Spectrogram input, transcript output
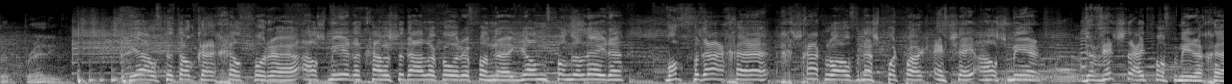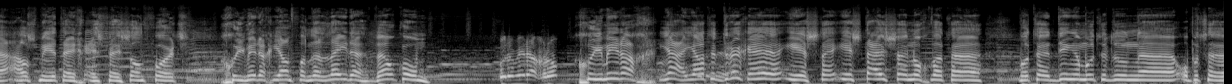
So pretty. Ja, of dat ook eh, geldt voor eh Aalsmeer, dat gaan we zo dadelijk horen van eh, Jan van der Leden. Want vandaag eh, schakelen we over naar Sportpark FC Aalsmeer. De wedstrijd van vanmiddag eh, Aalsmeer tegen SV Zandvoort. Goedemiddag Jan van der Leden, welkom. Goedemiddag Rob. Goedemiddag. Ja, je had het druk hè, eerst. eh, eerst thuis nog wat, eh, wat dingen moeten doen eh, op het eh,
